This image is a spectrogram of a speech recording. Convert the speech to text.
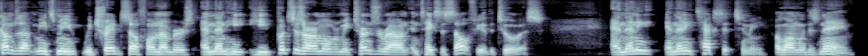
comes up, meets me, we trade cell phone numbers, and then he he puts his arm over me, turns around, and takes a selfie of the two of us. And then he and then he texts it to me along with his name.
